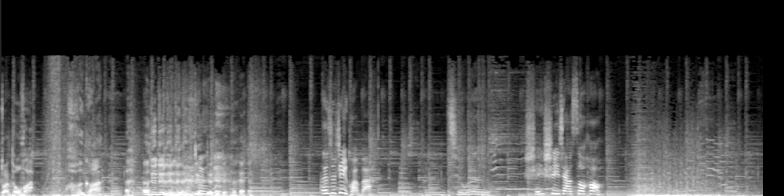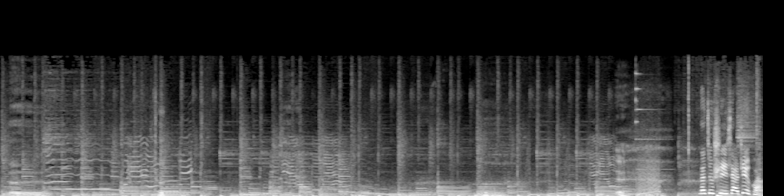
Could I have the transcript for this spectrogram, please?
短头发，很可爱。对对对对对对对对。那就这款吧。嗯，请问谁试一下色号？呃，那就试一下这款。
